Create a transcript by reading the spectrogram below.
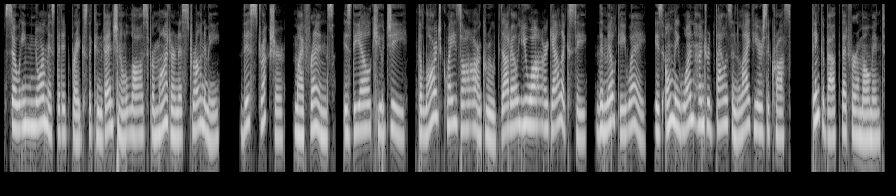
so enormous that it breaks the conventional laws for modern astronomy? This structure, my friends, is the LQG, the Large Quasar Group. Our galaxy, the Milky Way, is only 100,000 light-years across. Think about that for a moment.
